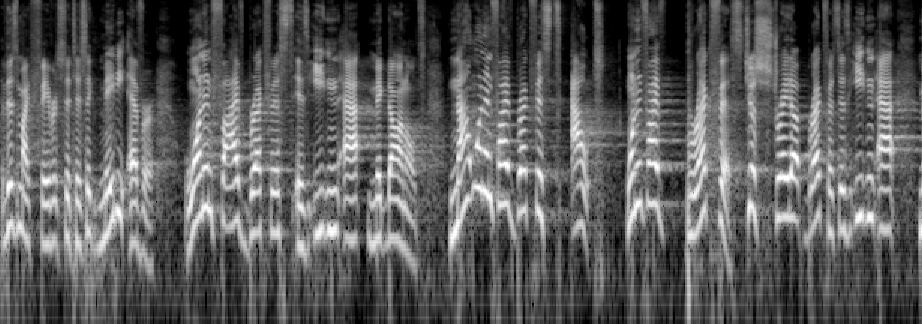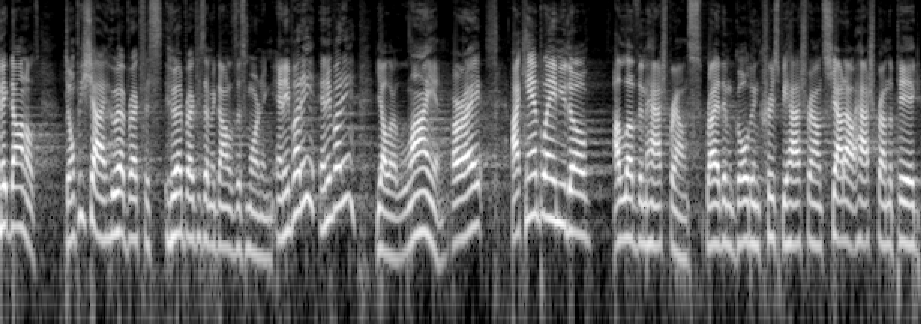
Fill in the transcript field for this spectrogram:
This is my favorite statistic, maybe ever. One in five breakfasts is eaten at McDonald's. Not one in five breakfasts out. One in five breakfasts, just straight up breakfast, is eaten at McDonald's. Don't be shy. Who had breakfast? Who had breakfast at McDonald's this morning? Anybody? Anybody? Y'all are lying. All right. I can't blame you though. I love them hash browns, right? Them golden crispy hash browns. Shout out Hash Brown the pig.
